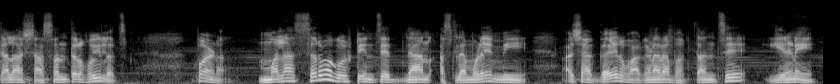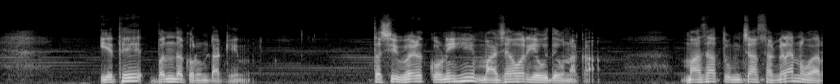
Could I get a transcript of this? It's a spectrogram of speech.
त्याला शासन तर होईलच. पण मला सर्व गोष्टींचे ज्ञान असल्यामुळे मी अशा गैरवागणाऱ्या भक्तांचे येणे येथे बंद करून टाकेन. तशी वेळ कोणीही माझ्यावर येऊ देऊ नका. माझा तुमच्या सगळ्यांवर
